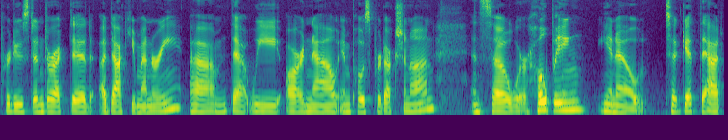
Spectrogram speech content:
produced and directed a documentary um, that we are now in post production on. And so we're hoping, you know, to get that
